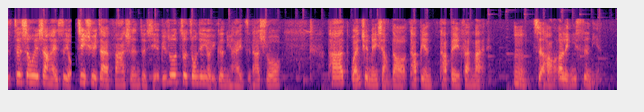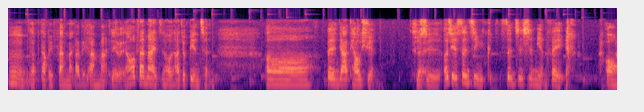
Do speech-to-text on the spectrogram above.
是这社会上还是有继续在发生这些，比如说这中间有一个女孩子，她说她完全没想到她变她被贩卖，嗯。是好像二零一四年嗯，它它被贩卖被贩卖对，对然后贩卖之后它就变成呃被人家挑选，就对。是而且甚至于甚至是免费。哦，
